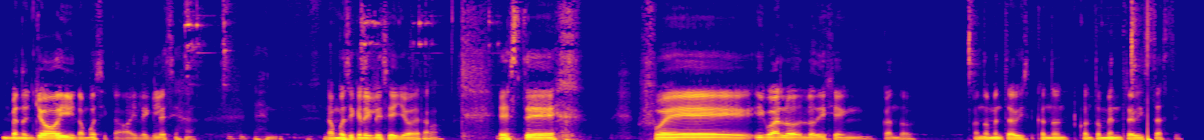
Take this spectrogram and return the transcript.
bueno, yo y la música y la iglesia. La música y la iglesia y yo era. Este, fue, igual lo, lo dije en, cuando, cuando, me cuando, cuando me entrevistaste,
